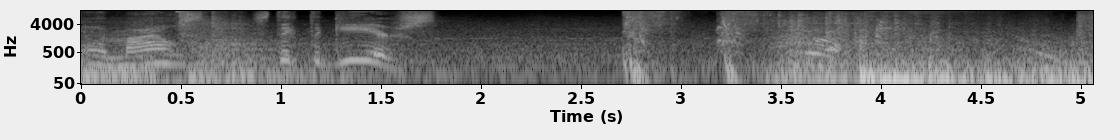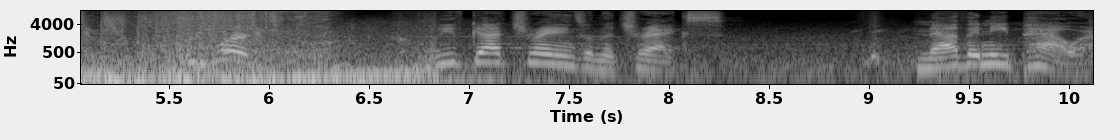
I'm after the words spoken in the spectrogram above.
on, Miles. Stick the gears. It worked. We've got trains on the tracks. Now they need power.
